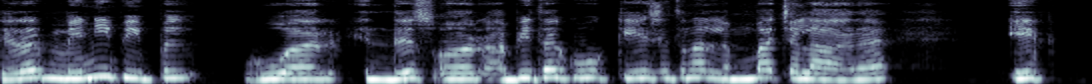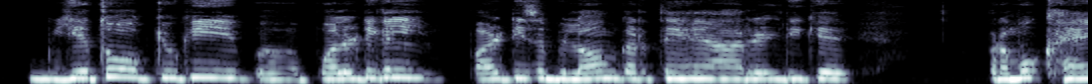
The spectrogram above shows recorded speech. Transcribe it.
there are many people who are in this और अभी तक वो केस इतना लंबा चला आ रहा है। एक ये तो क्योंकि पॉलिटिकल पार्टी से बिलोंग करते हैं आरएलडी के प्रमुख हैं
